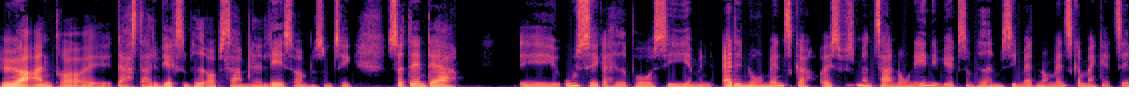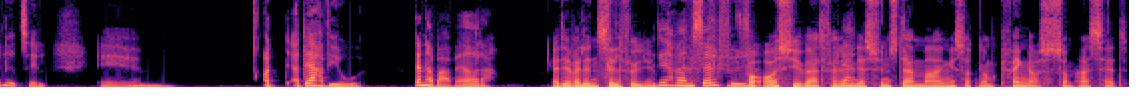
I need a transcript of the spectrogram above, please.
hører andre, øh, der har startet virksomhed op sammen, og læser om og sådan ting. Så den der øh, usikkerhed på at sige, jamen er det nogle mennesker, og hvis man tager nogen ind i virksomheden, man siger, er det nogle mennesker, man kan have tillid til? Øh, og, og der har vi jo, den har bare været der. Ja, det har været lidt en selvfølge. Det har været en selvfølge. For os i hvert fald, ja. Ja. men jeg synes, der er mange sådan omkring os, som har sat,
